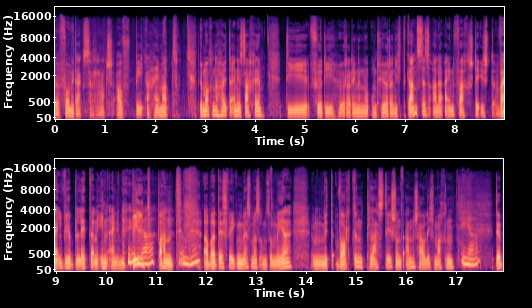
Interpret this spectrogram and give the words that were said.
der Vormittagsratsch auf BR Heimat. Wir machen heute eine Sache, die für die Hörerinnen und Hörer nicht ganz das Allereinfachste ist, weil wir blättern in einem Bildband. Ja. Mhm. Aber deswegen müssen wir es umso mehr mit Worten plastisch und anschaulich machen. Ja. Der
